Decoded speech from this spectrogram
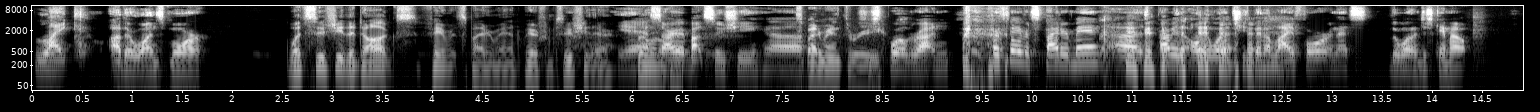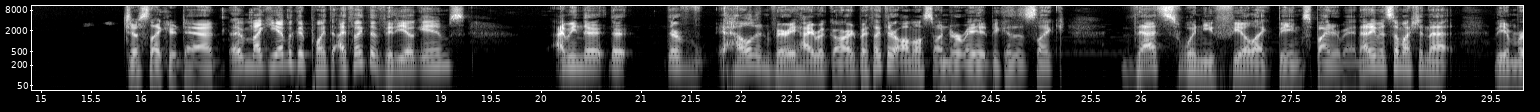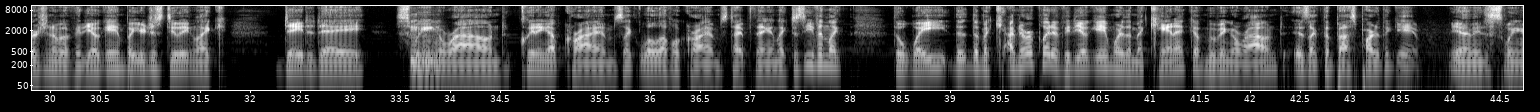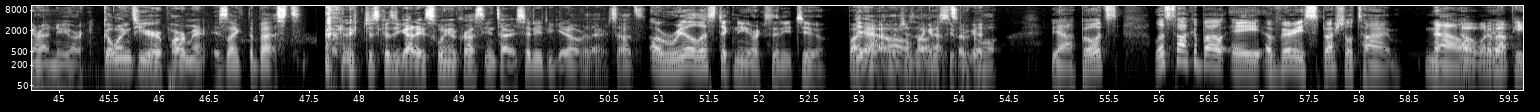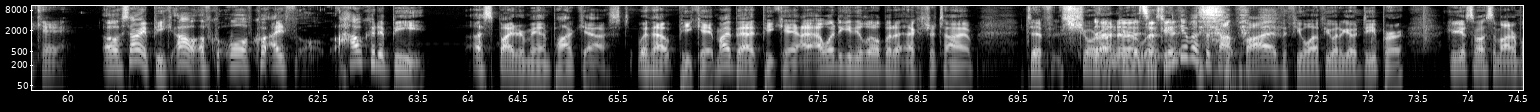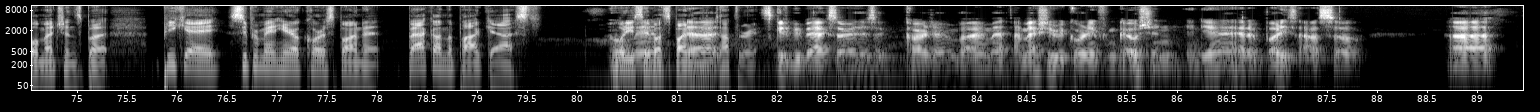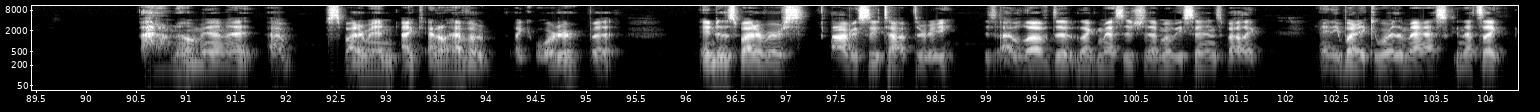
like other ones more. What's Sushi the dog's favorite Spider-Man? We heard from Sushi there. Yeah, sorry bit. about Sushi. Uh, Spider Man three. spoiled rotten. Her favorite Spider-Man uh, is probably the only one that she's been alive for, and that's the one that just came out. just like your dad. Uh, Mike, you have a good point. I feel like the video games, I mean, they're they're they're held in very high regard, but I feel like they're almost underrated because it's like that's when you feel like being Spider-Man. Not even so much in that the immersion of a video game, but you're just doing like day to day swinging mm-hmm. around, cleaning up crimes, like low level crimes type thing, and like just even like the way the the mecha- I've never played a video game where the mechanic of moving around is like the best part of the game. You know, what I mean, just swinging around New York. Going to your apartment is like the best, just because you got to swing across the entire city to get over there. So it's a realistic New York City too, by Yeah, the way, which oh is my always God, it's so super cool. Yeah, but let's let's talk about a, a very special time now. Oh, what about eh, PK? Oh, sorry, PK. Oh, of course. Well, of course. I. How could it be a Spider-Man podcast without PK? My bad, PK. I, I wanted to give you a little bit of extra time to shore No, up no, your list. You can okay. give us a top five if you want. If you want to go deeper, you can give some some honorable mentions. But PK, Superman hero correspondent, back on the podcast. what do you say about Spider-Man Uh, top three? It's good to be back. Sorry, there's a car driving by. I'm at, I'm actually recording from Goshen, Indiana, at a buddy's house. So, uh, I don't know, man. I, I Spider Man. I, I don't have a like order, but Into the Spider Verse, obviously top three. I love the like message that movie sends about like anybody could wear the mask, and that's like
